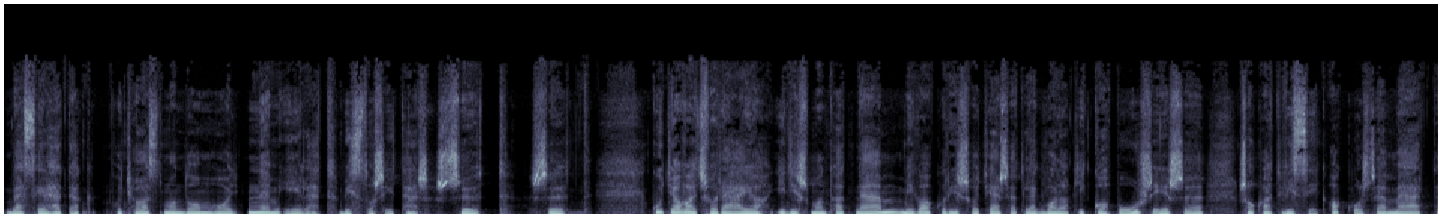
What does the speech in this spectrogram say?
beszélhetek, hogyha azt mondom, hogy nem életbiztosítás, sőt, sőt, kutya vacsorája, így is mondhatnám, még akkor is, hogyha esetleg valaki kapós, és sokat viszik. Akkor sem, mert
